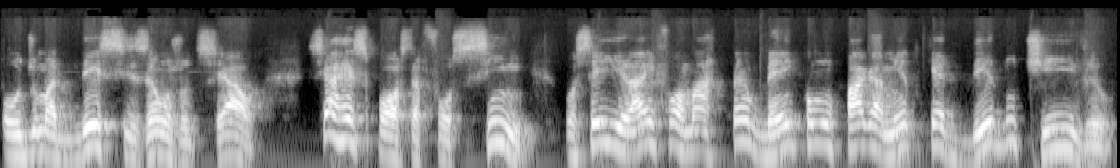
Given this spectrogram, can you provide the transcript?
ou de uma decisão judicial? Se a resposta for sim, você irá informar também como um pagamento que é dedutível.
